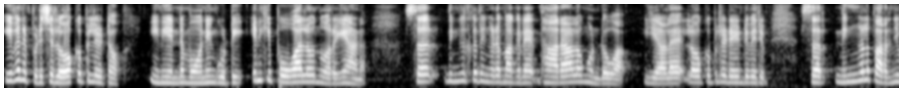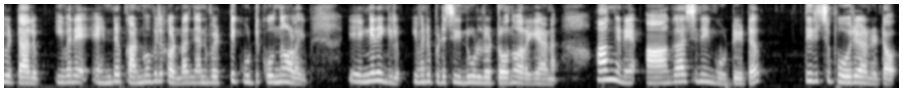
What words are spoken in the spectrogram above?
ഇവനെ പിടിച്ച് ലോക്കപ്പിലിട്ടോ ഇനി എന്റെ മോനെയും കൂട്ടി എനിക്ക് പോകാലോ എന്ന് പറയുകയാണ്. സർ നിങ്ങൾക്ക് നിങ്ങളുടെ മകനെ ധാരാളം കൊണ്ടുപോവാം. ഇയാളെ ലോക്കപ്പിലിടേണ്ടി വരും. സർ നിങ്ങൾ പറഞ്ഞു വിട്ടാലും ഇവനെ എന്റെ കൺമുമ്പിൽ കൊണ്ടോ ഞാൻ വെട്ടിക്കൂട്ടി കൊന്നു കളയും. എങ്ങനെയെങ്കിലും ഇവനെ പിടിച്ച് ഇതിന്റെ ഉള്ളിലിട്ടോ എന്ന് പറയുകയാണ്. അങ്ങനെ ആകാശിനെയും കൂട്ടിയിട്ട് തിരിച്ചു പോരുകയാണ് കേട്ടോ.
